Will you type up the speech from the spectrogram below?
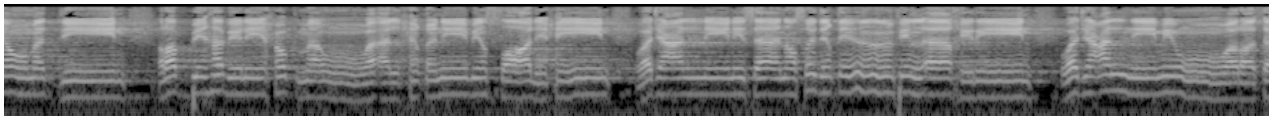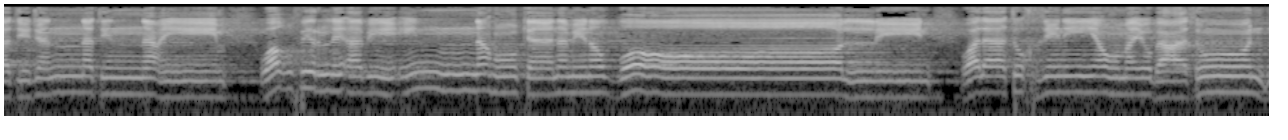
يوم الدين. رب هب لي حكما وألحقني بالصالحين واجعل لي لسان صدق في الآخرين. واجعلني من ورثة جنة النعيم. واغفر لأبي إنه كان من الضالين. ولا تخزني يوم يبعثون.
